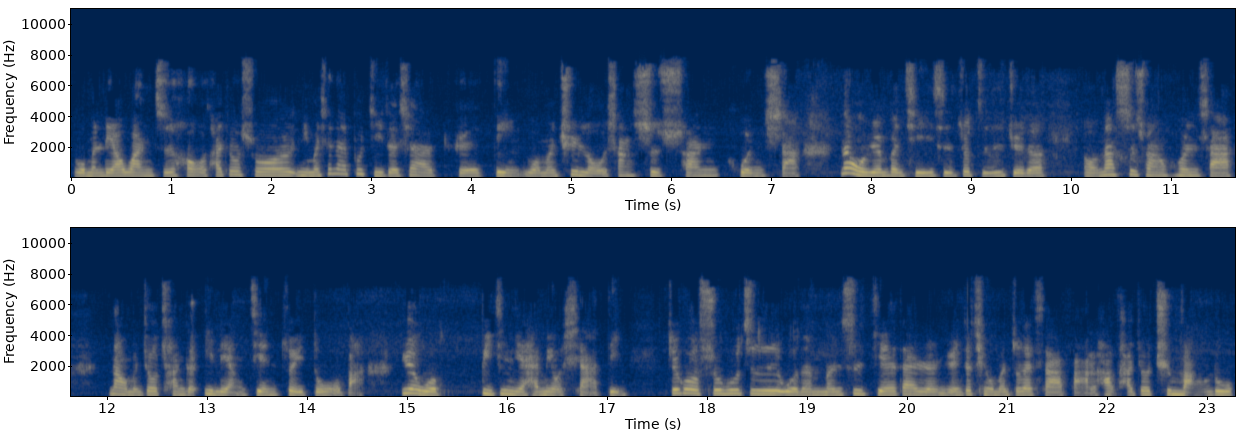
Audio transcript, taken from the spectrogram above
我们聊完之后，他就说：“你们现在不急着下决定，我们去楼上试穿婚纱。”那我原本其实就只是觉得，哦，那试穿婚纱，那我们就穿个一两件最多吧，因为我毕竟也还没有下定。结果殊不知，我的门市接待人员就请我们坐在沙发，然后他就去忙碌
